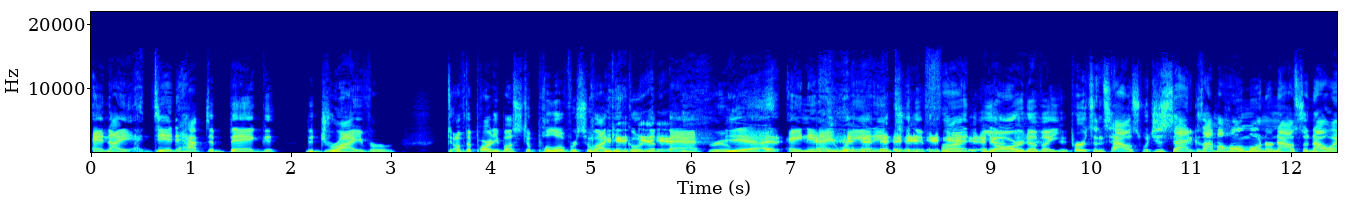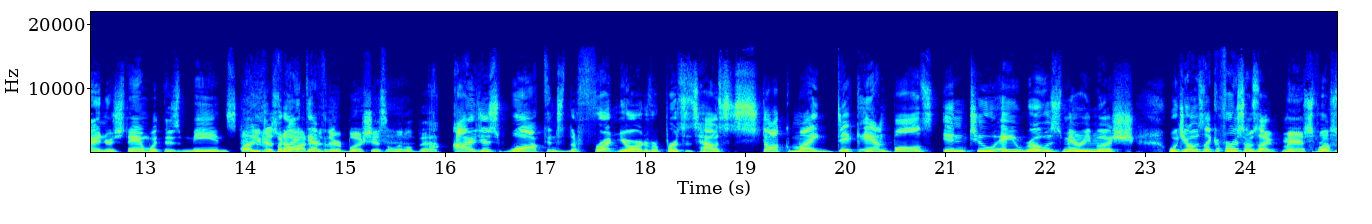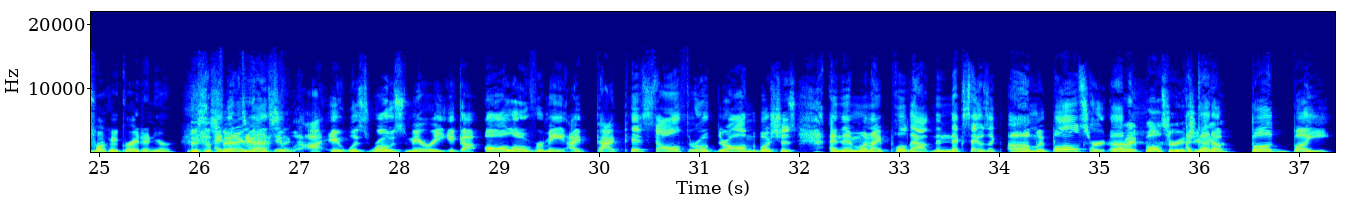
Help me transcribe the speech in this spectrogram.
And I did have to beg the driver of the party bus to pull over so I could go to the bathroom. yeah. And then I ran into the front yard of a person's house, which is sad because I'm a homeowner now. So now I understand what this means. Well, you just But watered their bushes a little bit. I just walked into the front yard of a person's house, stuck my dick and balls into a rosemary Mm-hmm. bush, which I was like, at first I was like, man, it smells fucking great in here. This is and then I realized it, I, it was rosemary. It got all over me. I, I pissed all through, through all in the bushes. And then when I pulled out, and the next day I was like, oh, my balls hurt. Uh, right, balls are itchy. I got yeah. a bug bite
